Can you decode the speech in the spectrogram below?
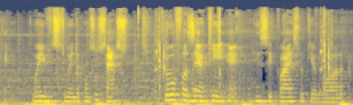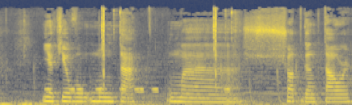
Okay. Wave destruindo com sucesso. O que eu vou fazer aqui é reciclar isso aqui agora. E aqui eu vou montar uma Shotgun Tower.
